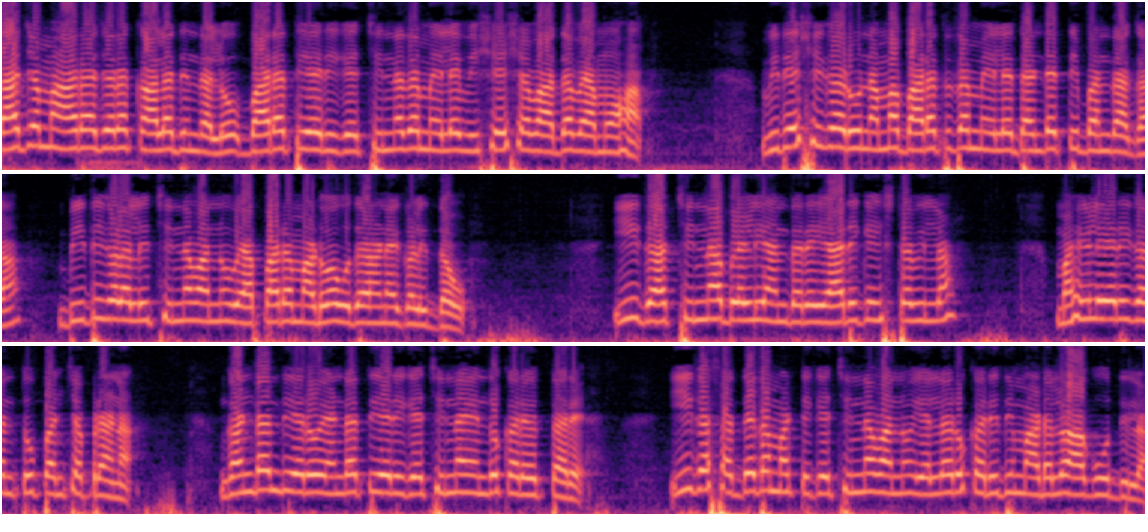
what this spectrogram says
ರಾಜ ಮಹಾರಾಜರ ಕಾಲದಿಂದಲೂ ಭಾರತೀಯರಿಗೆ ಚಿನ್ನದ ಮೇಲೆ ವಿಶೇಷವಾದ ವ್ಯಾಮೋಹ. ವಿದೇಶಿಗರು ನಮ್ಮ ಭಾರತದ ಮೇಲೆ ದಂಡೆತ್ತಿ ಬಂದಾಗ ಬೀದಿಗಳಲ್ಲಿ ಚಿನ್ನವನ್ನು ವ್ಯಾಪಾರ ಮಾಡುವ ಉದಾಹರಣೆಗಳಿದ್ದವು. ಈಗ ಚಿನ್ನ ಬೆಳ್ಳಿ ಅಂದರೆ ಯಾರಿಗೆ ಇಷ್ಟವಿಲ್ಲ? ಮಹಿಳೆಯರಿಗಂತೂ ಪಂಚಪ್ರಾಣ. ಗಂಡಂದಿಯರು ಹೆಂಡತಿಯರಿಗೆ ಚಿನ್ನ ಎಂದು ಕರೆಯುತ್ತಾರೆ. ಈಗ ಸದ್ಯದ ಮಟ್ಟಿಗೆ ಚಿನ್ನವನ್ನು ಎಲ್ಲರೂ ಖರೀದಿ ಮಾಡಲು ಆಗುವುದಿಲ್ಲ.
